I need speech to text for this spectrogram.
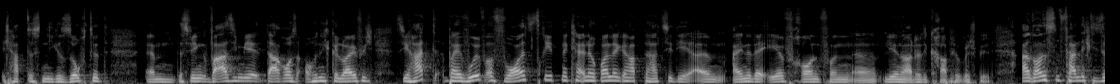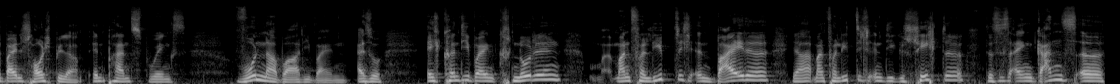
ich habe das nie gesuchtet. Ähm, deswegen war sie mir daraus auch nicht geläufig. Sie hat bei Wolf of Wall Street eine kleine Rolle gehabt. Da hat sie die ähm, eine der Ehefrauen von äh, Leonardo DiCaprio gespielt. Ansonsten fand ich diese beiden Schauspieler in Palm Springs wunderbar, die beiden. Also ich könnte die beiden knuddeln. Man verliebt sich in beide, ja, man verliebt sich in die Geschichte. Das ist ein ganz, äh,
